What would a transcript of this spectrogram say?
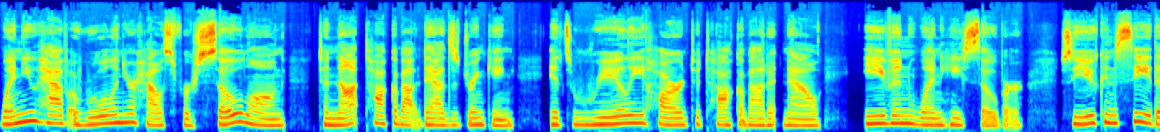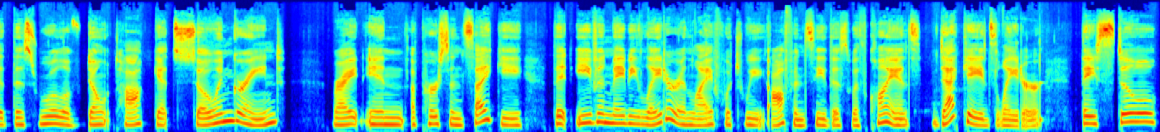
When you have a rule in your house for so long to not talk about dad's drinking, it's really hard to talk about it now, even when he's sober. So you can see that this rule of don't talk gets so ingrained, right, in a person's psyche that even maybe later in life, which we often see this with clients, decades later, they still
